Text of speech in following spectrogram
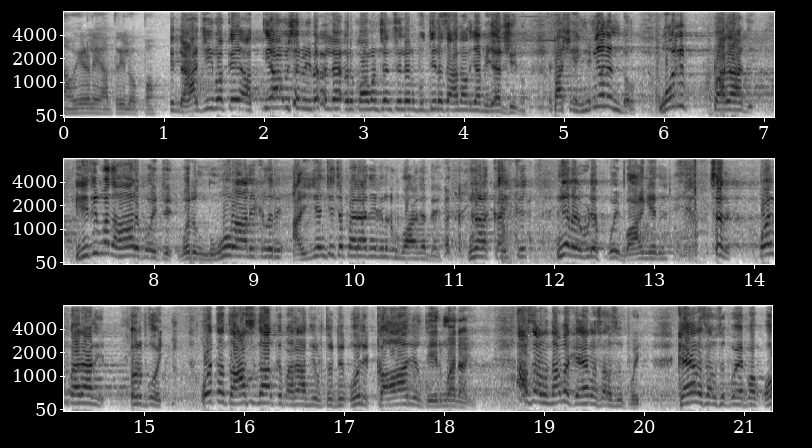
നവകേരള യാത്രയിലൊപ്പം. രാജീവൊക്കെ അത്യാവശ്യം വിവരമല്ല ഒരു കോമൺ സെൻസിലെ ഒരു ബുദ്ധിയുടെ സാധനം ഞാൻ വിചാരിച്ചിരുന്നു. പക്ഷെ ഇങ്ങനെ ഉണ്ടോ ഒരു പരാതി ഇരുപത് ആറ് പോയിട്ട് ഒരു നൂറാളിക്ക് ഒരു അയ്യഞ്ചിച്ച പരാതി നിങ്ങൾക്ക് വാങ്ങണ്ടേ? നിങ്ങളെ കൈക്ക് നിങ്ങൾ എവിടെ പോയി വാങ്ങിയത്? സാർ ഒരു പരാതി ഒരു പോയി. ഒറ്റ താസിദാർക്ക് പരാതി കൊടുത്തിട്ട് ഒരു കാര്യം തീരുമാനമായി. അവസാനം നമ്മ കേരള ഹൗസിൽ പോയി. കേരള ഹൗസിൽ പോയപ്പോൾ ഓ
